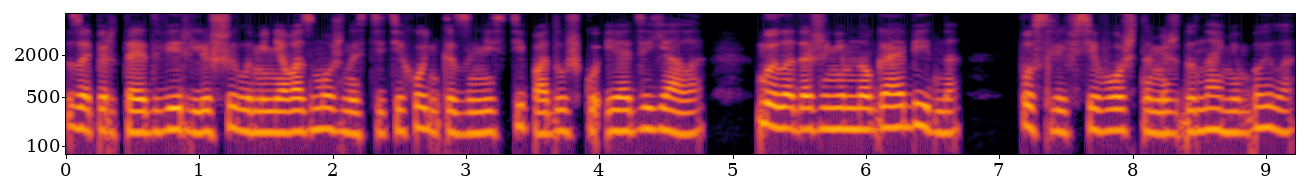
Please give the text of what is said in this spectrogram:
Запертая дверь лишила меня возможности тихонько занести подушку и одеяло. Было даже немного обидно. После всего, что между нами было.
